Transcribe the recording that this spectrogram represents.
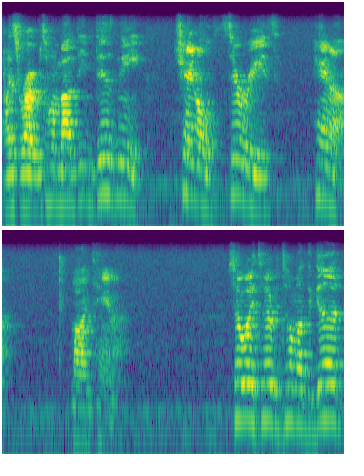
That's right, we're talking about the Disney Channel series Hannah Montana. So anyway, today we're talking about the good,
